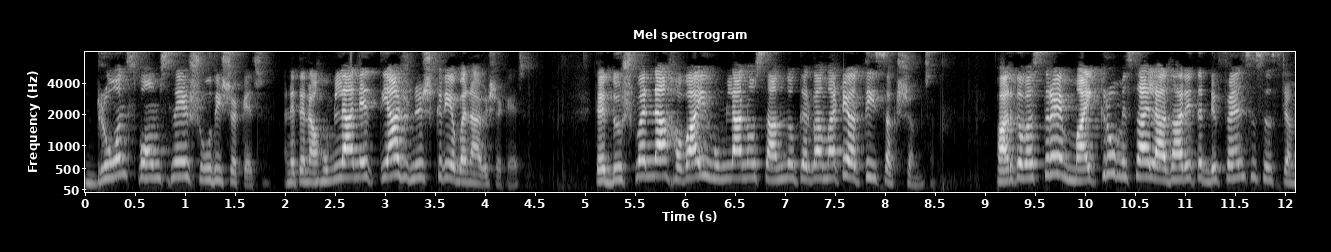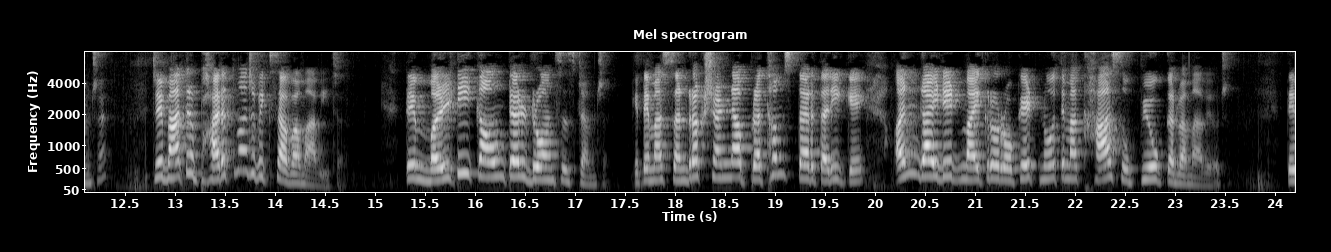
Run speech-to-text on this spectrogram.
ડ્રોન સ્વોમ્સને શોધી શકે છે અને તેના હુમલાને ત્યાં જ નિષ્ક્રિય બનાવી શકે છે. તે દુશ્મનના હવાઈ હુમલાનો સામનો કરવા માટે અતિ સક્ષમ છે. ભાર્ગવસ્ત્ર એ માઇક્રો મિસાઇલ આધારિત ડિફેન્સ સિસ્ટમ છે, જે માત્ર ભારતમાં જ વિકસાવવામાં આવી છે. તે મલ્ટી કાઉન્ટર ડ્રોન સિસ્ટમ છે, કે તેમાં સંરક્ષણના પ્રથમ સ્તર તરીકે અનગાઇડેડ માઇક્રો રોકેટનો તેમાં ખાસ ઉપયોગ કરવામાં આવ્યો છે. તે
